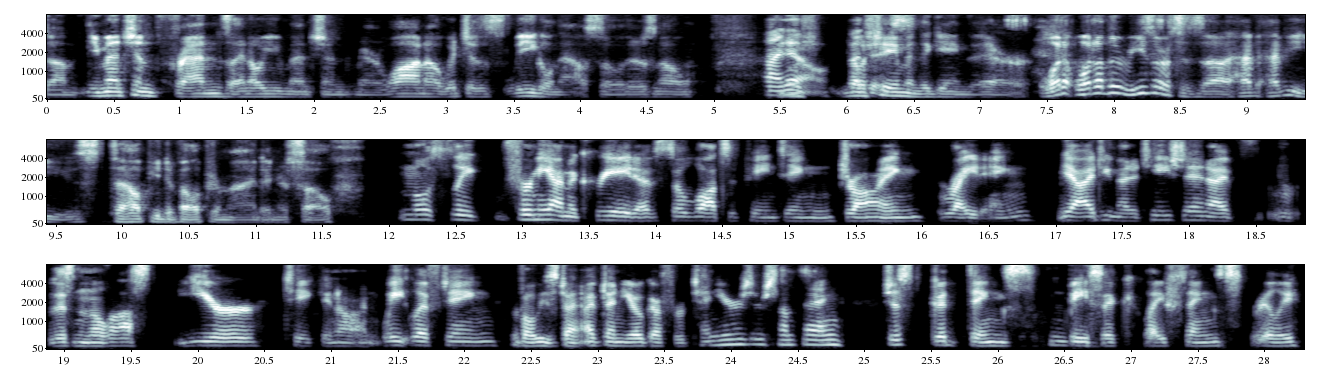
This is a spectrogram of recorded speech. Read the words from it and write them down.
Um, you mentioned friends. I know you mentioned marijuana, which is legal now, so there's no I know. no but shame in the game there. What what other resources uh, have have you used to help you develop your mind and yourself? Mostly for me i'm a creative so lots of painting drawing writing. Yeah i do meditation. I've this in the last year taken on weightlifting. I've always done i've done yoga for 10 years or something. Just good things basic life things really.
